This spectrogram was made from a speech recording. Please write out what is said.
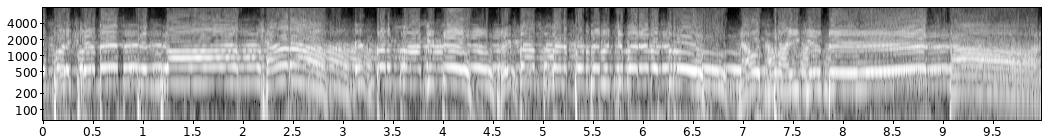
ਉੱਪਰ ਕਹਿੰਦੇ ਪਿੰਦਾ ਖਹਿਰਾ ਇੰਦਰ ਮਾਗਟ ਰਹਿੰਦਾ ਮਿਲਪੁਰ ਦੇ ਵਿੱਚ ਮੇਰੇ ਮਿੱਤਰੋ ਲਓ ਟਰਾਈ ਕਹਿੰਦੇ ਟਾਰ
